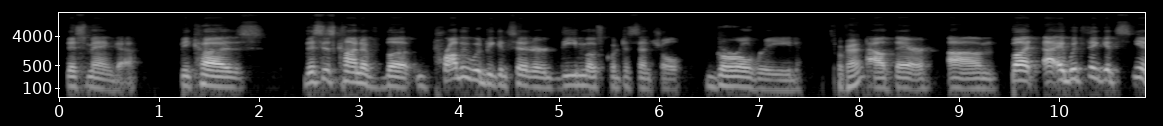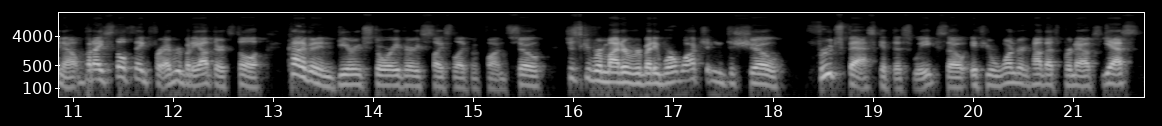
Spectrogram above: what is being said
this manga because this is kind of the probably would be considered the most quintessential girl read Okay. out there. Um, but I would think it's, you know, but I still think for everybody out there, it's still kind of an endearing story, very slice of life and fun. So just to remind everybody, we're watching the show Fruits Basket this week. So if you're wondering how that's pronounced, yes,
